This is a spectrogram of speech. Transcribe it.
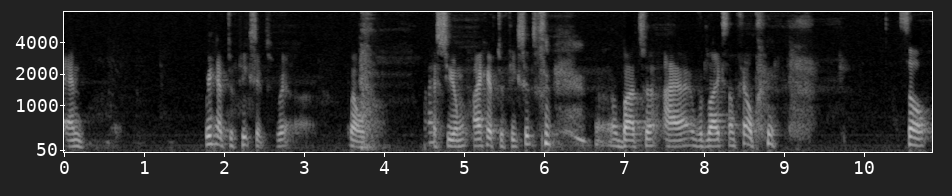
And we have to fix it. Well, I assume I have to fix it, but uh, I would like some help. so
